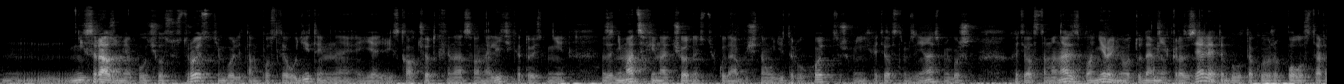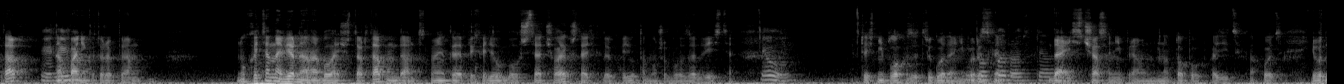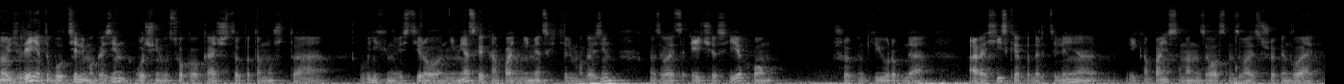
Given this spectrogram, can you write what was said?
не сразу у меня получилось устроиться, тем более там после аудита именно я искал четко финансовая аналитика, то есть не заниматься финотчетностью, куда обычно аудитор уходит, потому что мне не хотелось этим заниматься, мне больше хотелось там анализ, планирование, вот туда меня как раз взяли, это был такой уже полустартап, Мгм. компания, которая прям, ну хотя, наверное, она была еще стартапом, да, на тот момент, когда я приходил, было 60 человек в штате, когда я уходил, там уже было за 200, О, то есть неплохо за три года они выросли. рост, да. Да, и сейчас они прям на топовых позициях находятся. И вот на удивление это был телемагазин очень высокого качества, потому что в них инвестировала немецкая компания, немецкий телемагазин, называется HSE Home Shopping Europe, да, а российское подразделение и компания сама называлась, называется Shopping Life.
